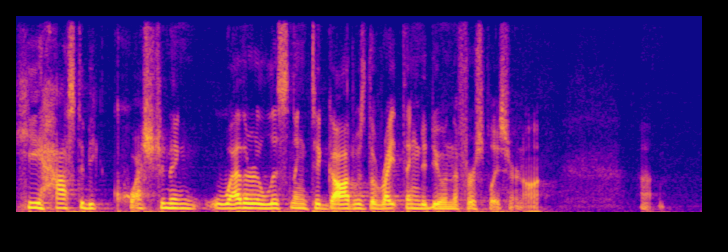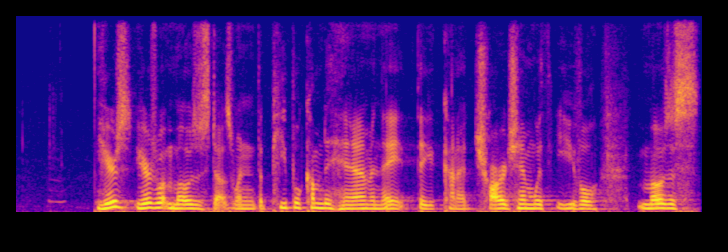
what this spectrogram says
he has to be questioning whether listening to God was the right thing to do in the first place or not. Uh, here's, here's what Moses does. When the people come to him and they, they kind of charge him with evil, Moses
